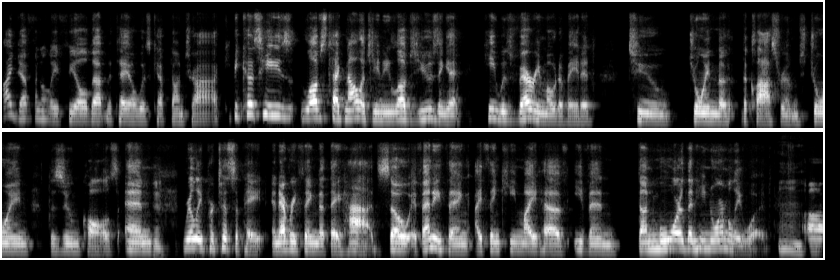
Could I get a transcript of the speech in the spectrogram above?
I definitely feel that Mateo was kept on track because he loves technology and he loves using it he was very motivated to join the, the classrooms, join the Zoom calls, and Yeah. really participate in everything that they had. So, if anything, I think he might have even done more than he normally would. Mm. Um,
